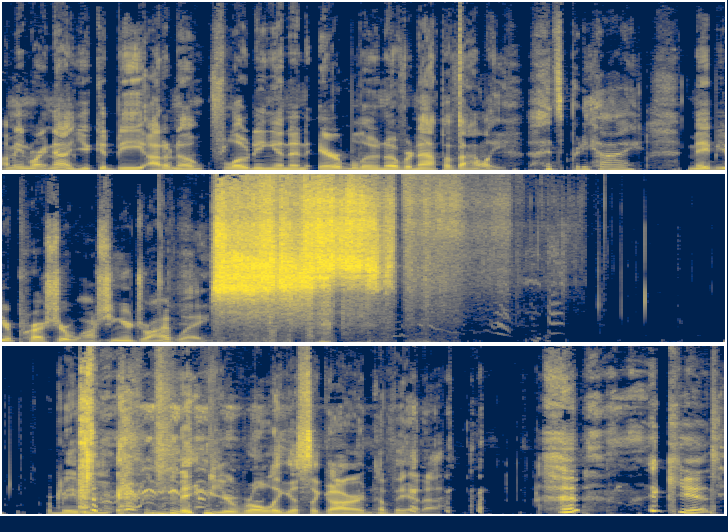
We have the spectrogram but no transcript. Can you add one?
I mean, right now you could be, I don't know, floating in an air balloon over Napa Valley. It's pretty high. Maybe you're pressure washing your driveway. Or maybe maybe you're rolling a cigar in Havana. I can't.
